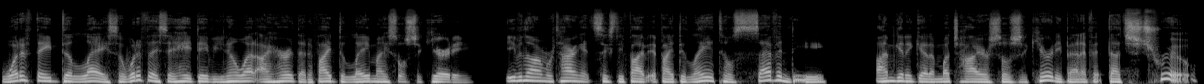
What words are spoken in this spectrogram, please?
what if they delay? So, what if they say, hey, David, you know what? I heard that if I delay my Social Security, even though I'm retiring at 65, if I delay it till 70, I'm going to get a much higher Social Security benefit. That's true.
